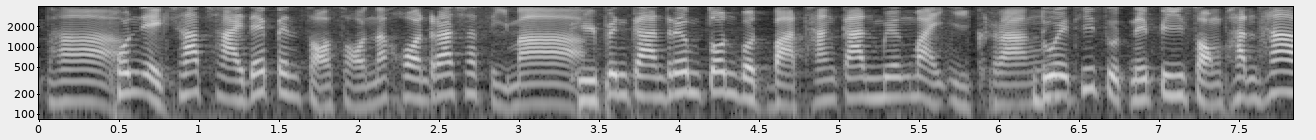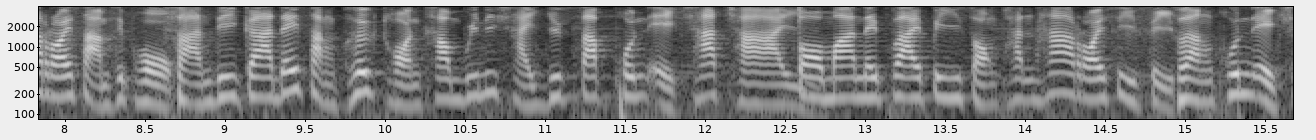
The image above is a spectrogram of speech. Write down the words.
2535 พลเอกชาติชายได้เป็นสสนครราชสีมา ถือเป็นการเริ่มต้นบทบาททางการเมืองใหม่อีกครั้งโดยที่สุดในปี 2536 ศาลฎีกาได้สั่งเพิกถอนคำวินิจฉัยยึดทรัพย์พลเอกชาติชาย ต่อมาในปลายปี 2540 หลังพลเอกช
